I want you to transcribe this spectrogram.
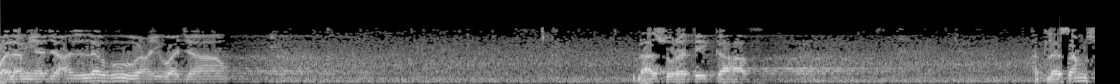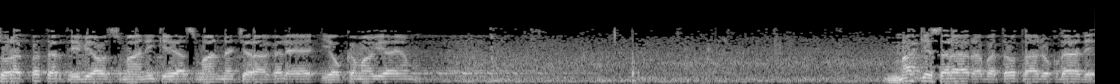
ولم يجعل له عوجا دا سورت کهف اتلسم سورت په ترتیب آسمانی کې آسمان نه چراغله یو کم ویایم مکه سره ربط او تعلق ده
